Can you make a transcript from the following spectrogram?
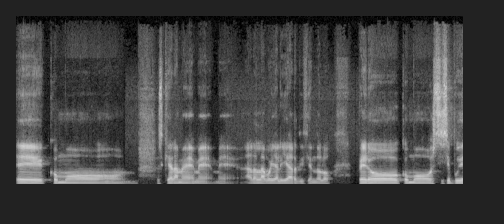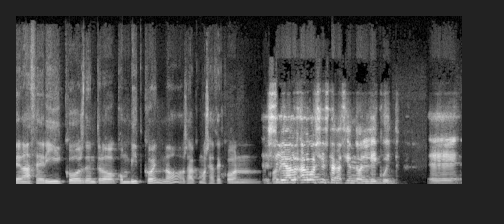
eh, como... Es que ahora, me, ahora la voy a liar diciéndolo, pero como si se pudieran hacer ICOs dentro con Bitcoin, ¿no? O sea, como se hace con... sí, algo así están haciendo en Liquid. Eh,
